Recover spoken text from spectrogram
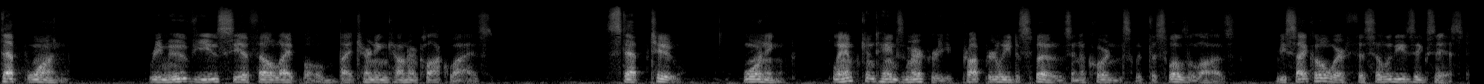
Step 1. Remove used CFL light bulb by turning counterclockwise. Step 2. Warning. Lamp contains mercury properly disposed in accordance with disposal laws. Recycle where facilities exist.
